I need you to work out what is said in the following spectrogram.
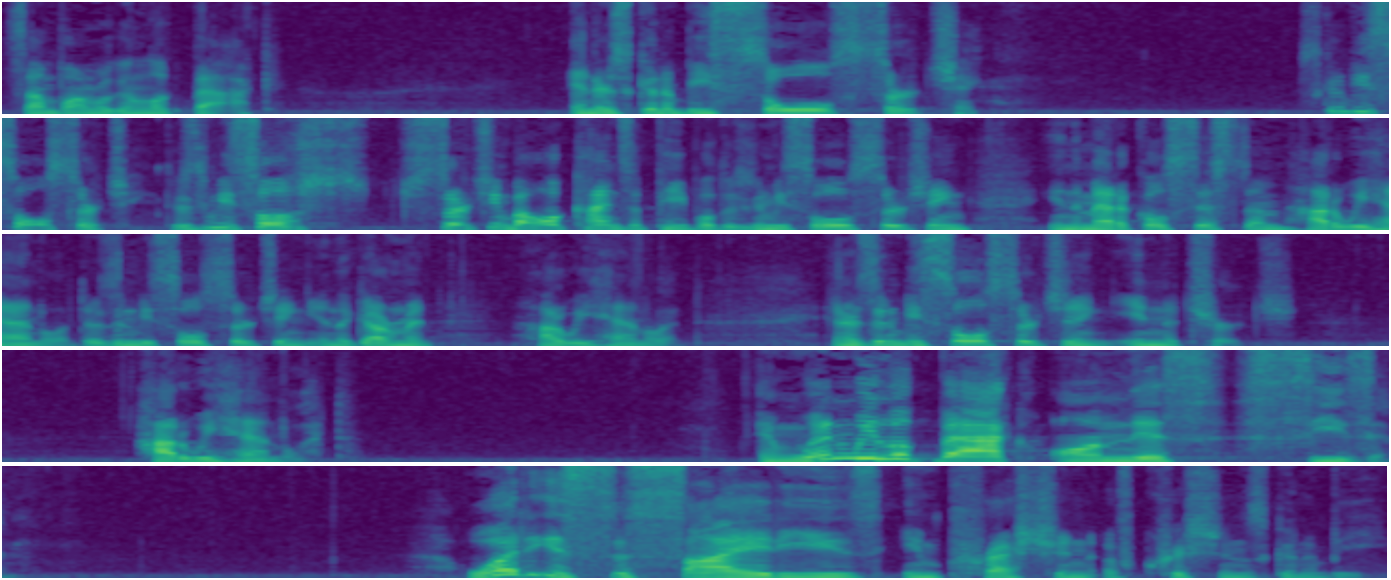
At some point, we're going to look back and there's going to be soul searching. There's going to be soul searching. There's going to be soul searching by all kinds of people. There's going to be soul searching in the medical system. How do we handle it? There's going to be soul searching in the government. How do we handle it? And there's going to be soul searching in the church. How do we handle it? And when we look back on this season, what is society's impression of Christians going to be?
